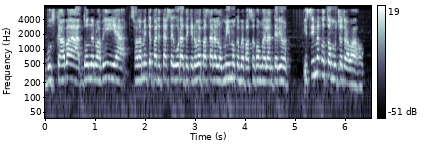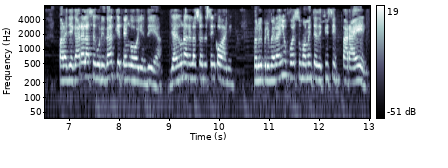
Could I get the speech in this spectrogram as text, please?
buscaba donde no había, solamente para estar segura de que no me pasara lo mismo que me pasó con el anterior. Y sí me costó mucho trabajo. para llegar a la seguridad que tengo hoy en día. Ya es una relación de cinco años, pero el primer año fue sumamente difícil para él,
